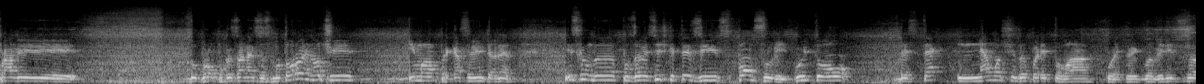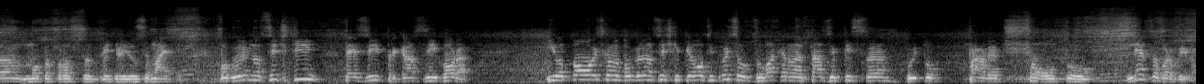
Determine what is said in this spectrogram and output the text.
прави добро показание с мотора, едно, че има прекрасен интернет. Искам да поздравя всички тези спонсори, които без тях нямаше да бъде това, което е главеница Мотокрос 2018. Благодарим на всички тези прекрасни хора. И отново искам да благодаря на всички пилоти, които се отзоваха на тази писта, които правят шоуто незабравимо.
